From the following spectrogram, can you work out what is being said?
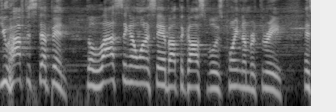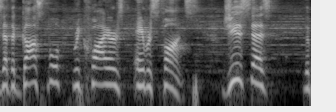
you have to step in. The last thing I want to say about the gospel is point number three is that the gospel requires a response. Jesus says, the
